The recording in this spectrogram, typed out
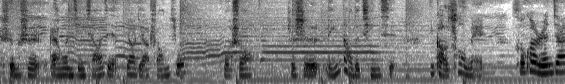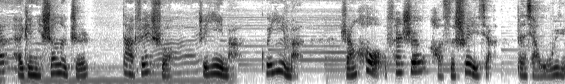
是不是该问景小姐要点房租？我说，这是领导的亲戚，你搞错没？何况人家还给你升了职。大飞说，这一码归一码。然后翻身，好似睡下，半晌无语，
